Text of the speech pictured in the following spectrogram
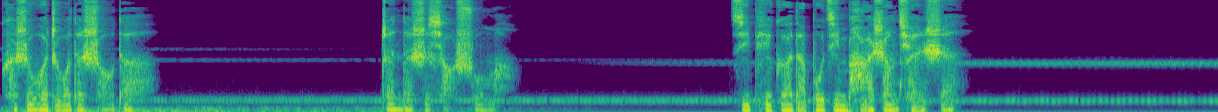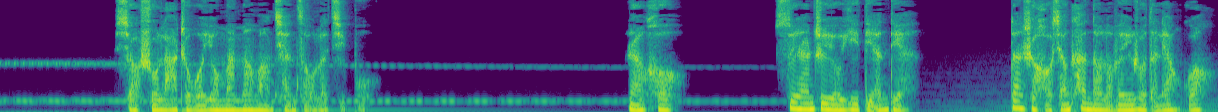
可是握着我的手的，真的是小树吗？鸡皮疙瘩不禁爬上全身。小树拉着我，又慢慢往前走了几步，然后，虽然只有一点点，但是好像看到了微弱的亮光。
